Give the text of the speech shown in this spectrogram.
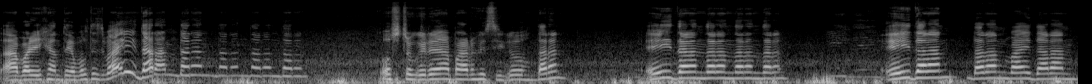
আবার এখান থেকে বলতেছি, ভাই, দাঁড়ান দাঁড়ান দাঁড়ান দাঁড়ান দাঁড়ান। কষ্ট করে পার হয়েছি গো। দাঁড়ান। এই দাঁড়ান দাঁড়ান দাঁড়ান দাঁড়ান। এই দাঁড়ান দাঁড়ান ভাই, দাঁড়ান।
